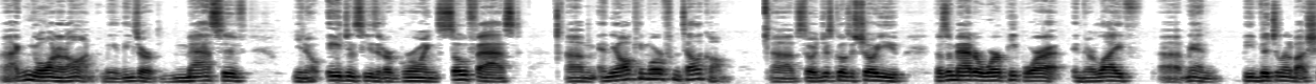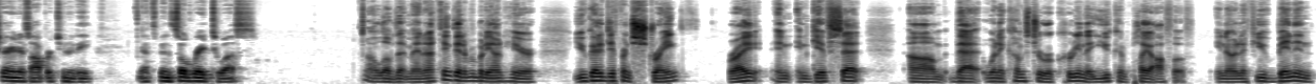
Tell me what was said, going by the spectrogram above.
uh, I can go on and on. I mean, these are massive, you know, agencies that are growing so fast, um, and they all came over from telecom. Uh, so it just goes to show you, doesn't matter where people are in their life, uh, man, be vigilant about sharing this opportunity. That's been so great to us. I love that, man. I think that everybody on here, you've got a different strength, right, and, and gift set um, that when it comes to recruiting that you can play off of. You know, and if you've been in,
